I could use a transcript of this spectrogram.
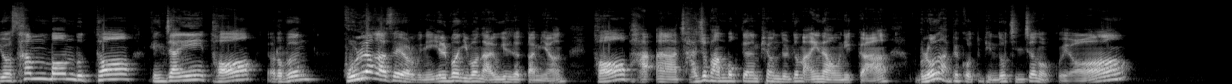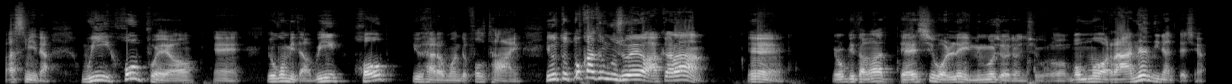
요 3번부터 굉장히 더 여러분 골라가세요, 여러분이. 1번, 2번 알고 계셨다면. 더 바- 아, 자주 반복되는 표현들도 많이 나오니까. 물론 앞에 것도 빈도 진짜 높고요. 맞습니다. We hope예요. 예, 요겁니다. We hope you had a wonderful time. 이것도 똑같은 구조예요. 아까랑. 예. 여기다가 대시 원래 있는 거죠. 이런 식으로. 뭐뭐라는 이란 뜻이에요.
